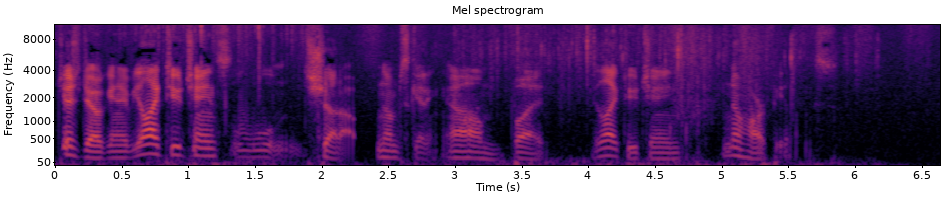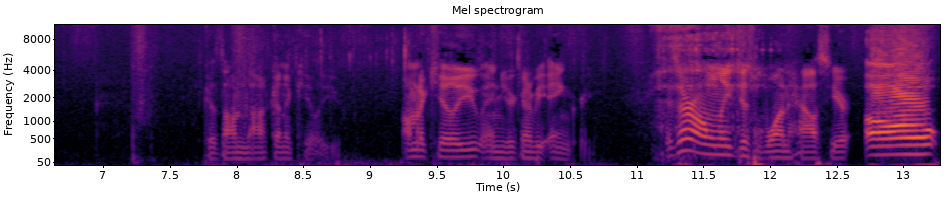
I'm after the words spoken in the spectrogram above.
Just joking. If you like 2 Chainz, shut up. No, I'm just kidding. Um, but if you like 2 Chainz, no hard feelings. Because I'm not going to kill you. I'm going to kill you, and you're going to be angry. Is there only just one house here? Oh!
